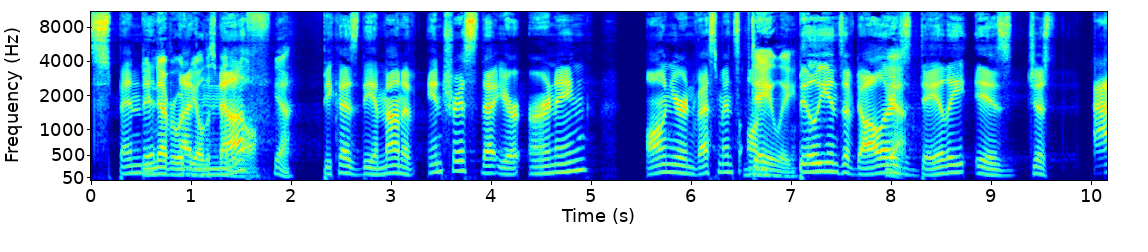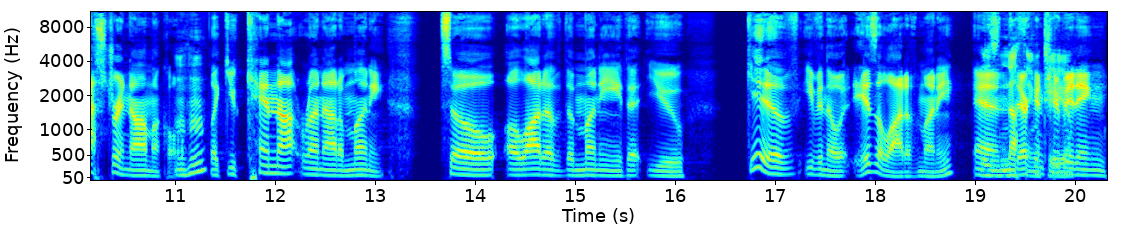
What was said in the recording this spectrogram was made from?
spend You it You never would be able to spend it all. Yeah. because the amount of interest that you're earning on your investments on Daily. billions of dollars Yeah. daily is just astronomical. Mhm. Like you cannot run out of money. So a lot of the money that you give, even though it is a lot of money, and they're contributing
